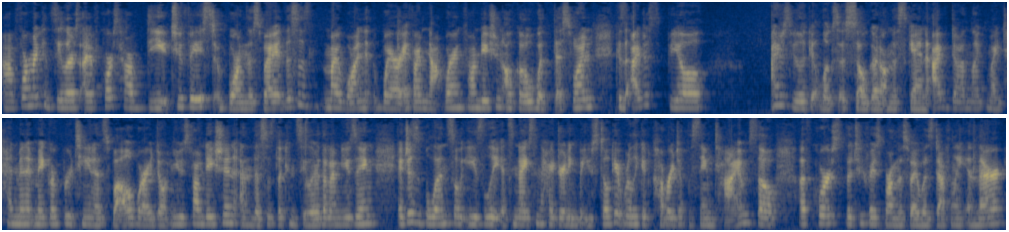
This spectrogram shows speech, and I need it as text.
uh, for my concealers, I of course have the Too Faced Born This Way. This is my one where if I'm not wearing foundation, I'll go with this one because I just feel I just feel like it looks so good on the skin. I've done like my 10 minute makeup routine as well where I don't use foundation and this is the concealer that I'm using. It just blends so easily. It's nice and hydrating but you still get really good coverage at the same time. So of course the Too Faced Born This Way was definitely in there.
